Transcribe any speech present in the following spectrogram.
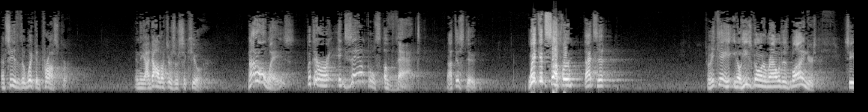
and see that the wicked prosper and the idolaters are secure. Not always, but there are examples of that. Not this dude. Wicked suffer, that's it. So he can't, you know, he's going around with his blinders. See,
